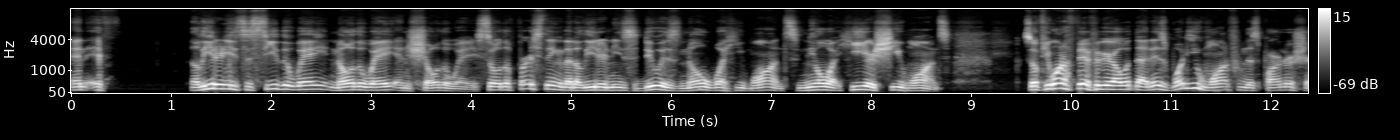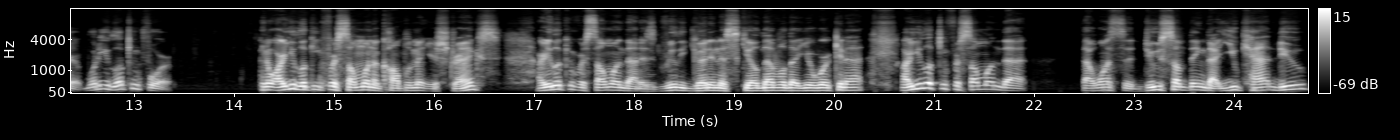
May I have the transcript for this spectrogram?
And if a leader needs to see the way, know the way, and show the way. So the first thing that a leader needs to do is know what he wants, know what he or she wants. So if you want to figure out what that is, what do you want from this partnership? What are you looking for? You know, are you looking for someone to complement your strengths? Are you looking for someone that is really good in a skill level that you're working at? Are you looking for someone that that wants to do something that you can't do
